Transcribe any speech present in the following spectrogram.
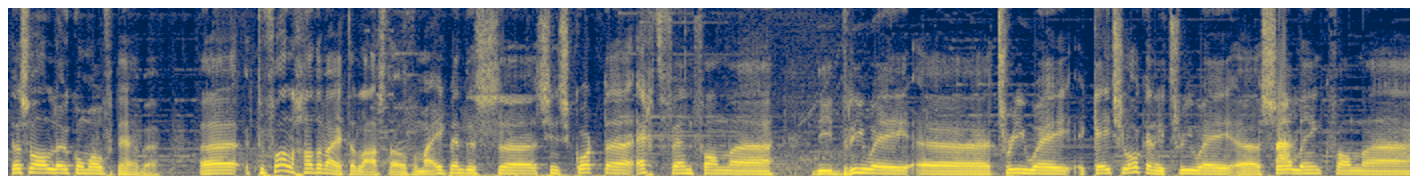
dat is wel leuk om over te hebben. Eh, toevallig hadden wij het er laatst over. Maar ik ben dus eh, sinds kort eh, echt fan van die three-way, eh, three-way cage lock en die three-way eh, soul Ah. link van, eh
